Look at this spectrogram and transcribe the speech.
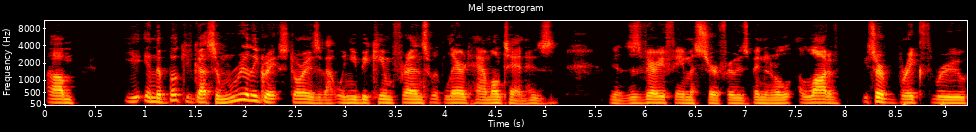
Um, in the book, you've got some really great stories about when you became friends with Laird Hamilton, who's you know, this very famous surfer who's been in a, a, lot of sort of breakthrough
